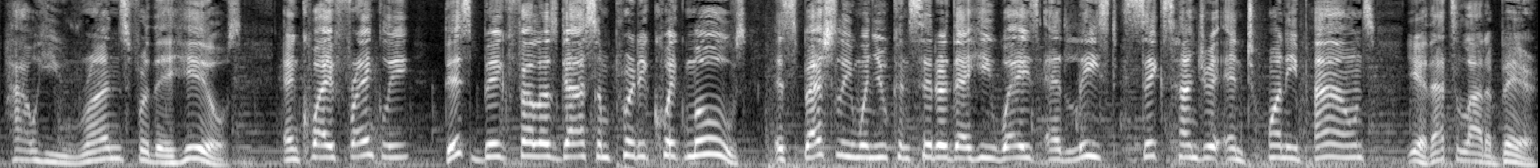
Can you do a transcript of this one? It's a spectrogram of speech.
how he runs for the hills. And quite frankly, this big fella's got some pretty quick moves, especially when you consider that he weighs at least 620 pounds. Yeah, that's a lot of bear.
